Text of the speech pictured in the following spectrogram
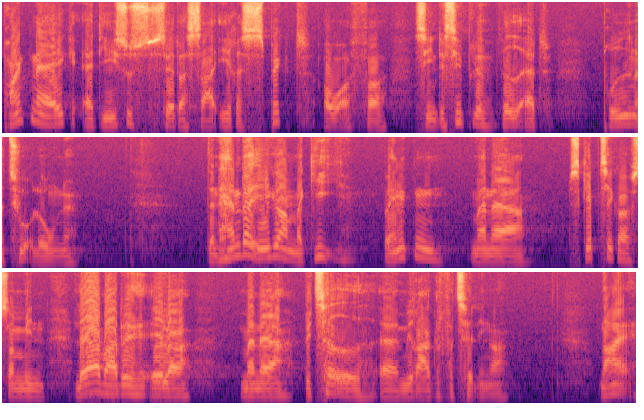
Pointen er ikke, at Jesus sætter sig i respekt over for sine disciple ved at bryde naturlovene. Den handler ikke om magi, hvad enten man er skeptiker, som min lærer var det, eller man er betaget af mirakelfortællinger. Nej,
